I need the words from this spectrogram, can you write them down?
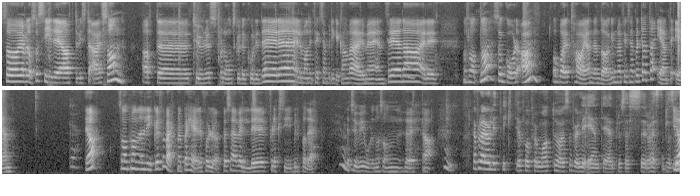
Så jeg vil også si det at hvis det er sånn at uh, turnus for noen skulle kollidere, eller man f.eks. ikke kan være med en fredag, eller noe sånt noe, så går det an å bare ta igjen den dagen med f.eks. å ta én til én. Ja. Ja, sånn at man likevel får vært med på hele forløpet, så jeg er veldig fleksibel på det. Jeg tror vi gjorde noe sånn før. ja. Ja, for Det er jo litt viktig å få fram at du har jo selvfølgelig én-til-én-prosesser og hesteprosesser. Ja,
